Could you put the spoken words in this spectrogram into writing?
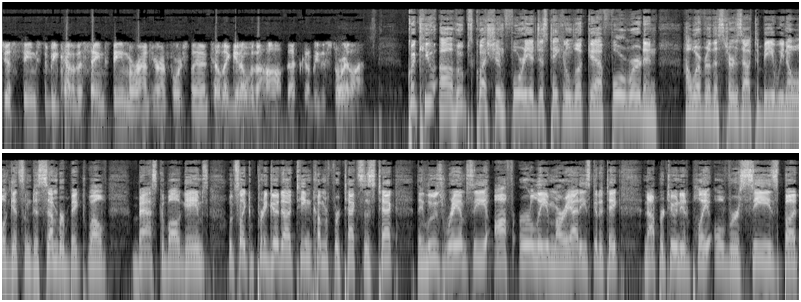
just seems to be kind of the same theme around here, unfortunately. And until they get over the hump, that's going to be the storyline. Quick uh, hoops question for you. Just taking a look uh, forward and however this turns out to be. We know we'll get some December Big 12 basketball games. Looks like a pretty good uh, team coming for Texas Tech. They lose Ramsey off early. Moretti's going to take an opportunity to play overseas, but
